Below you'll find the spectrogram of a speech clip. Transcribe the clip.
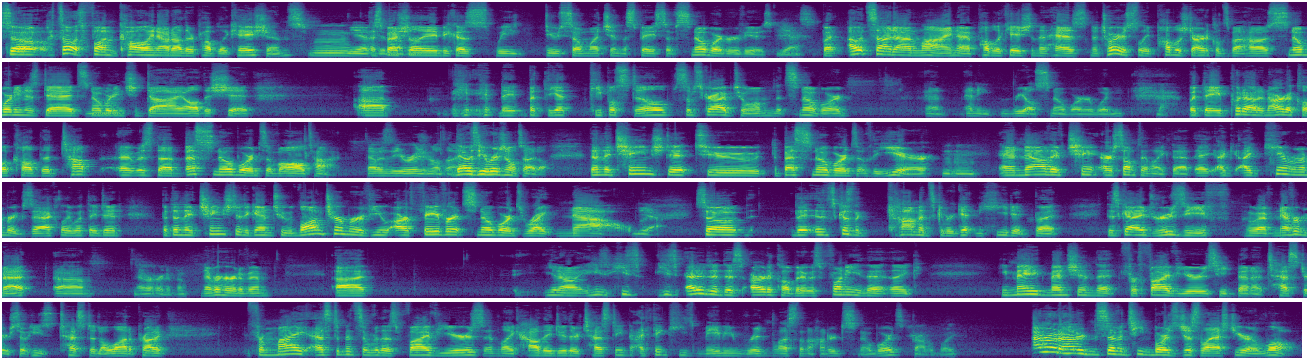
So it's always fun calling out other publications, Mm, yes, especially because we do so much in the space of snowboard reviews. yes. But Outside Online, a publication that has notoriously published articles about how snowboarding is dead, snowboarding should die, all this shit. Uh, they, but yet people still subscribe to them that snowboard, and any real snowboarder wouldn't. No. But they put out an article called "the top." It was the best snowboards of all time. That was the original title. That was the original title. Then they changed it to the best snowboards of the year hmm and now they've changed or something like that. I, I, I can't remember exactly what they did, but then they've changed it again to long-term review our favorite snowboards right now. Yeah. So the, it's because the comments were getting heated, but this guy Drew Zieff, who I've never met, um, Never heard of him. never heard of him. Uh, you know, he's he's he's edited this article, but it was funny that like he made mention that for five years he'd been a tester, so he's tested a lot of product. From my estimates over those five years and like how they do their testing, I think he's maybe ridden less than hundred snowboards. Probably. I rode 117 boards just last year alone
